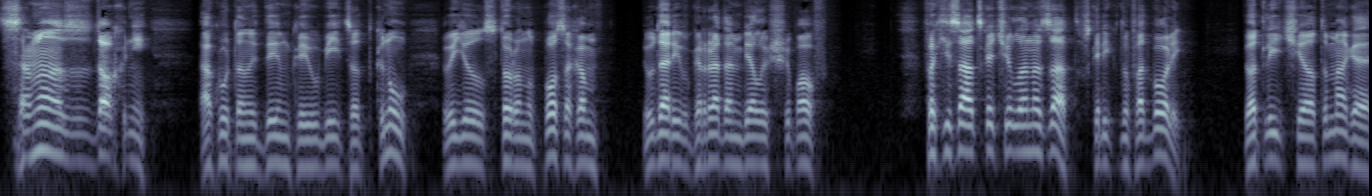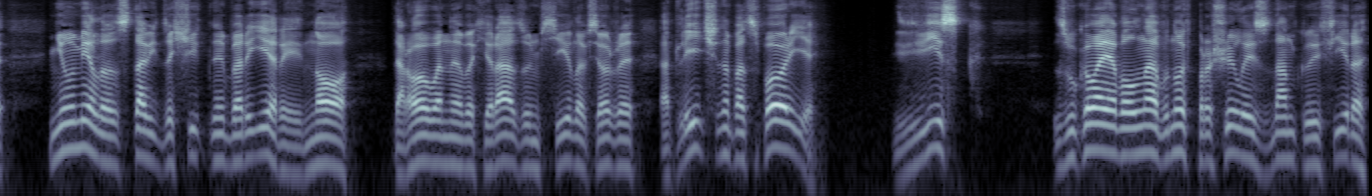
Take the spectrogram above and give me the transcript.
«Сама сдохни!» Окутанный дымкой убийца ткнул в ее сторону посохом, ударив градом белых шипов. Фахиса отскочила назад, вскрикнув от боли. В отличие от мага, не умела ставить защитные барьеры, но дарованная Вахиразум сила все же отлично подспорье. Виск Звуковая волна вновь прошила изнанку эфира,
